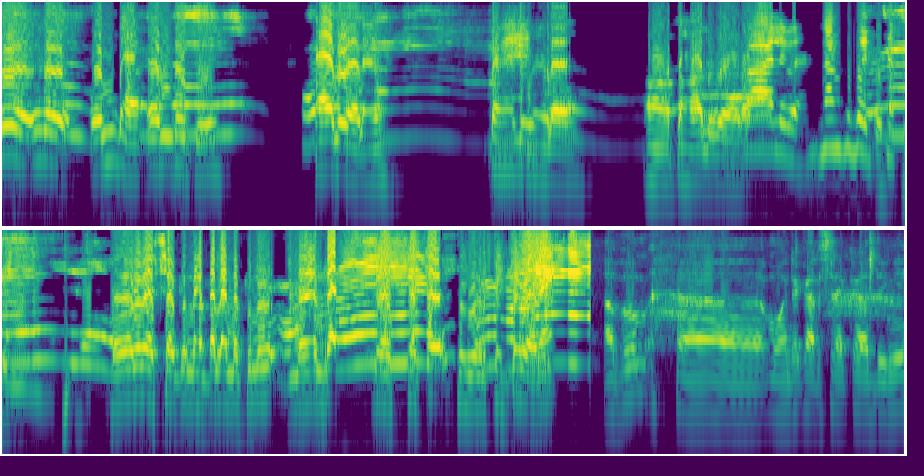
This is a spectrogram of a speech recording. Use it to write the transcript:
ഏ ഏ എന്താ എന്തൊക്കെ? പാൽ വേണേ? പാൽ വേണേ? ആ പാൽ വേണം. നമുക്ക് മോന് വിശക്കുന്നു അപ്പൊ നമുക്കിനി മോന്റെ വിശപ്പ് തീർത്തിട്ട് വരാം. അപ്പം മോന്റെ കരച്ചിലൊക്കെ അതിങ്ങി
